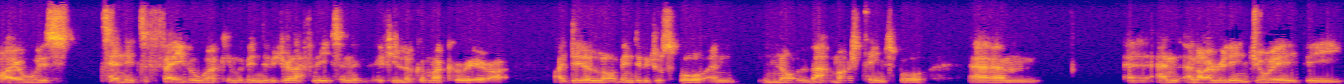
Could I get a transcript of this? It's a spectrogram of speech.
I always tended to favour working with individual athletes, and if you look at my career, I, I did a lot of individual sport and not that much team sport. Um, and and I really enjoy the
